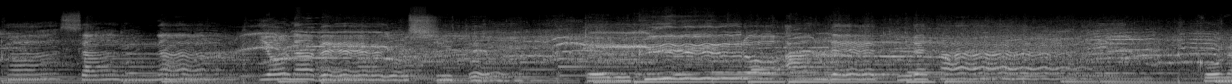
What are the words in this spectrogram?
母さんが夜なべをして手袋編んでくれた。木枯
